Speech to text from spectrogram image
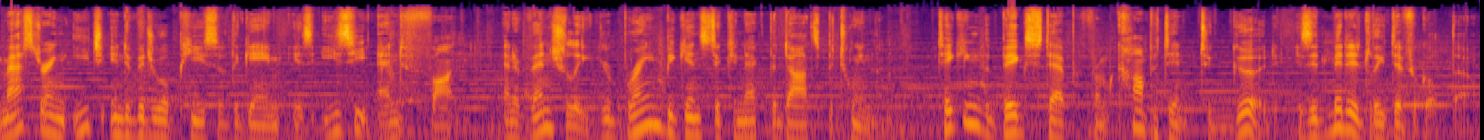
Mastering each individual piece of the game is easy and fun, and eventually your brain begins to connect the dots between them. Taking the big step from competent to good is admittedly difficult, though.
